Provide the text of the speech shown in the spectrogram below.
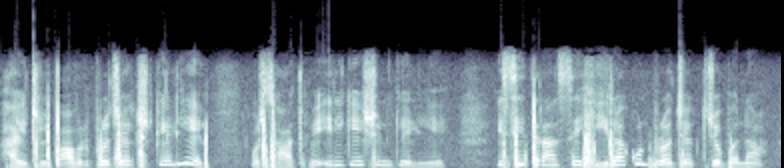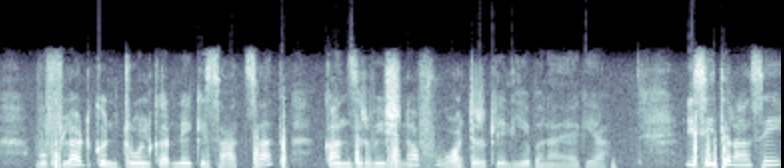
हाइड्रल पावर प्रोजेक्ट के लिए और साथ में इरिगेशन के लिए। इसी तरह से हीराकुंड प्रोजेक्ट जो बना, वो फ्लड कंट्रोल करने के साथ साथ कंजर्वेशन ऑफ़ वाटर के लिए बनाया गया। इसी तरह से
